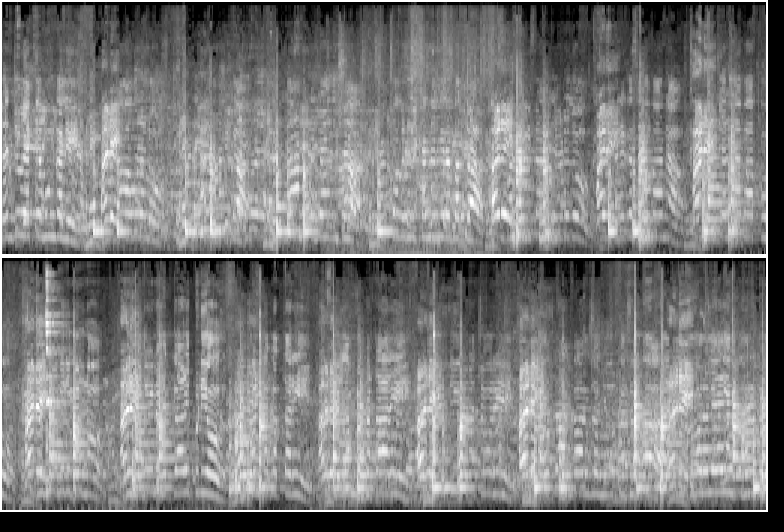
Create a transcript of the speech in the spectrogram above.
ಜಂಜುವೆಕ್ಕೆ ಮುಂಗಲಿ ಉರಲು ಚೆನ್ನ ವೀರಭದ್ರ ಹಿಡಿದು ಬಾಪು ಜಂಗಿರಿಗಣ್ಣು ಎದುರಿನ ಗಾಳಿ ಪಿಡಿಯು ಕಣ್ಣ ಕತ್ತರಿ ಎಂಬ ಕಟಾರಿ ಚೂರಿ ವಜ್ರಾಕಾರದ ಹೂವು ಕಸುವ ಕೋರಲೆ ಎಂದು ಹರಿದು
